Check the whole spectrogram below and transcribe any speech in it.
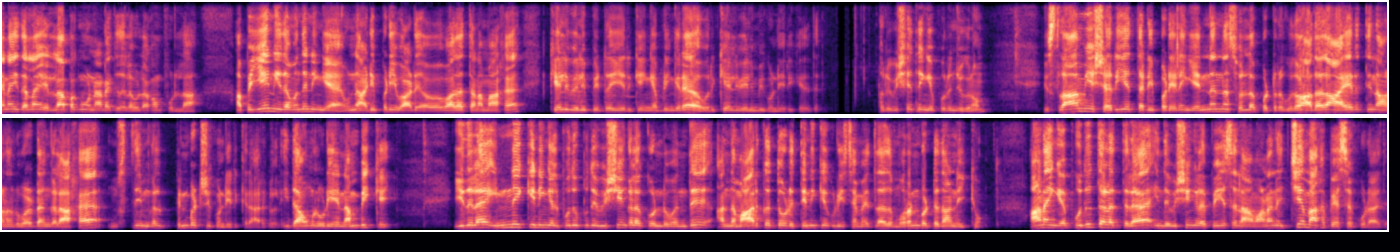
ஏன்னா இதெல்லாம் எல்லா பக்கமும் நடக்குதுல்ல உலகம் ஃபுல்லாக அப்போ ஏன் இதை வந்து நீங்கள் இன்னும் அடிப்படை வாடு வாதத்தனமாக கேள்வி எழுப்பிட்டே இருக்கீங்க அப்படிங்கிற ஒரு கேள்வி எழுப்பி கொண்டு இருக்கிறது. ஒரு விஷயத்தை இங்கே புரிஞ்சுக்கணும். இஸ்லாமிய ஷரியத் அடிப்படையில் இங்கே என்னென்ன சொல்லப்பட்டிருக்குதோ அதை தான் ஆயிரத்தி நானூறு வருடங்களாக முஸ்லீம்கள் பின்பற்றி கொண்டிருக்கிறார்கள். இது அவங்களுடைய நம்பிக்கை. இதில் இன்றைக்கி நீங்கள் புது புது விஷயங்களை கொண்டு வந்து அந்த மார்க்கத்தோடு திணிக்கக்கூடிய சமயத்தில் அது முரண்பட்டு தான் நிற்கும் ஆனால் இங்கே புதுத்தளத்தில் இந்த விஷயங்களை பேசலாம். ஆனால் நிச்சயமாக பேசக்கூடாது.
